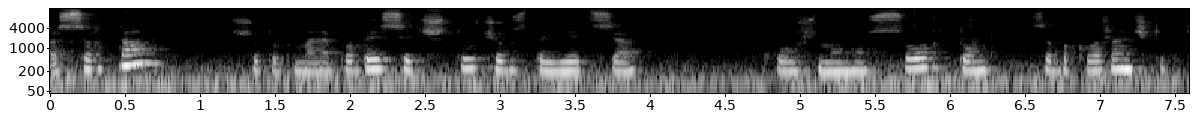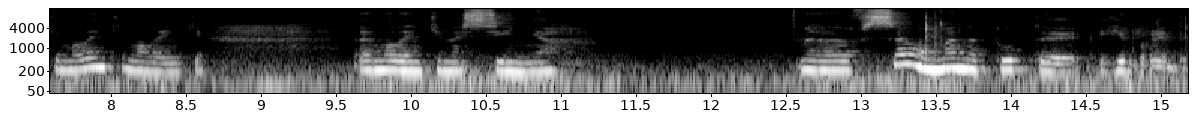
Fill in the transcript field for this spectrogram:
е, сортам. Що тут у мене по 10 штучок, здається, кожного сорту. Це баклажанчики такі маленькі-маленькі, е, маленькі насіння. Все у мене тут гібриди.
